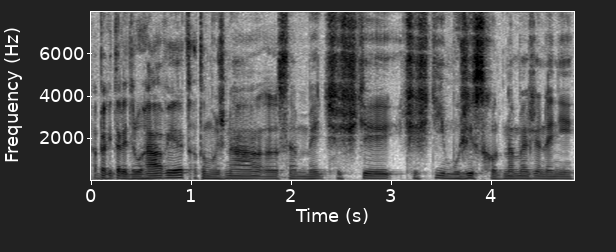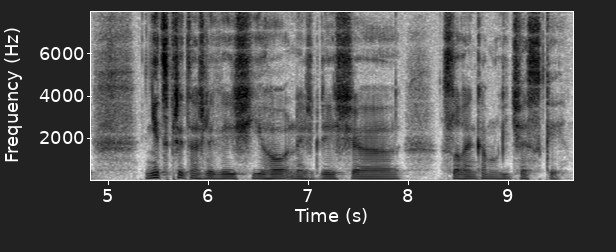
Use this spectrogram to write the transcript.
A pak tady druhá věc, a to možná eh, se my čeští, čeští muži shodneme, že není nic přitažlivějšího, než když Slovenka mluví česky.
